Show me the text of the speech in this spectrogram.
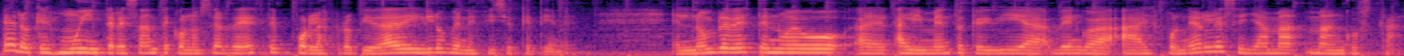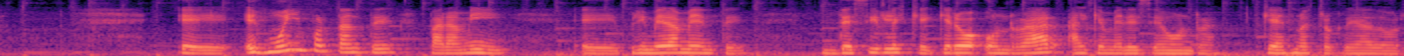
pero que es muy interesante conocer de este por las propiedades y los beneficios que tiene. El nombre de este nuevo eh, alimento que hoy día vengo a, a exponerles se llama mangostán. Eh, es muy importante para mí, eh, primeramente, decirles que quiero honrar al que merece honra, que es nuestro Creador,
